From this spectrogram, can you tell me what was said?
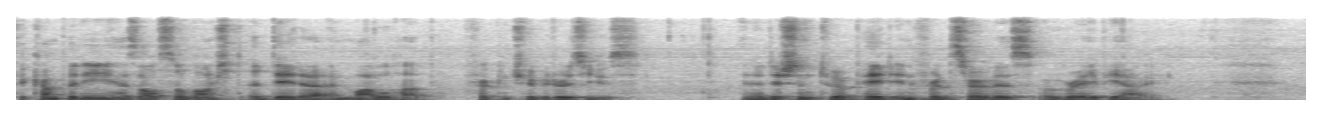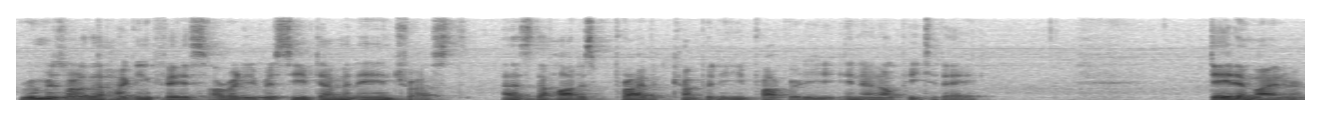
The company has also launched a data and model hub for contributors' use, in addition to a paid inference service over API. Rumors are that Hugging Face already received M&A interest as the hottest private company property in NLP today. Dataminr,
